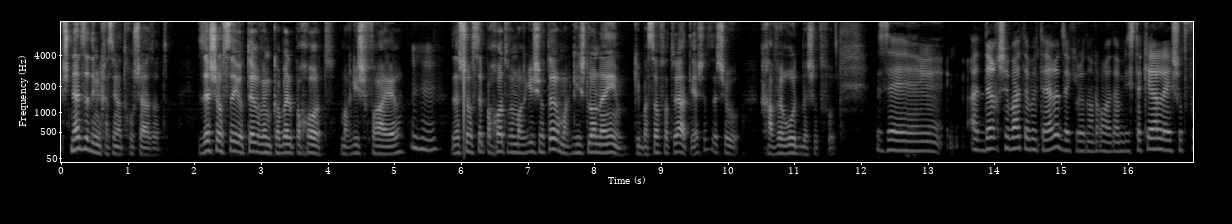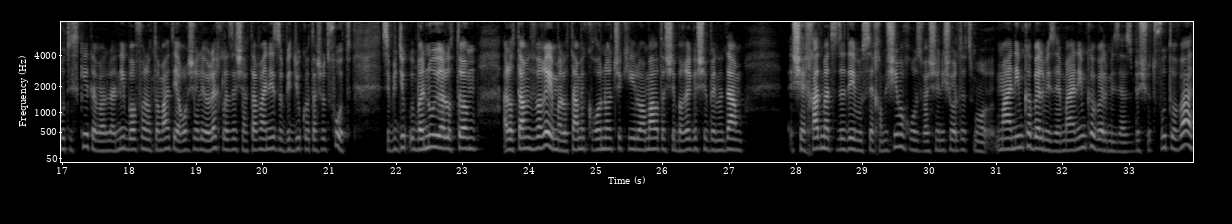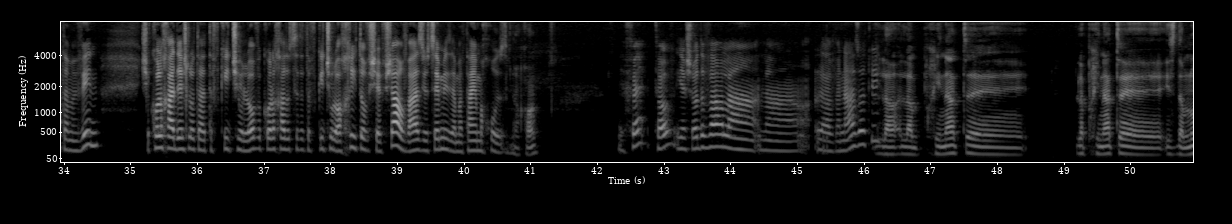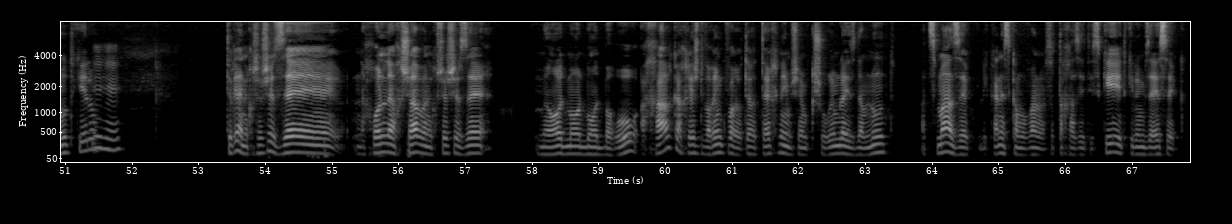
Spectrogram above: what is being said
שני הצדדים נכנסים לתחושה הזאת. זה שעושה יותר ומקבל פחות, מרגיש פראייר. מהמם. זה שעושה פחות ומרגיש יותר, מרגיש לא נעים. כי בסוף, את יודעת, יש איזושהי חברות בשותפות. זה הדרך שבה אתה מתאר את זה, כאילו אתה, אתה מסתכל על אה, שותפות עסקית, אבל אני באופן אוטומטי, הראש שלי הולך לזה שאתה ואני זה בדיוק אותה שותפות. זה בדיוק בנוי על אותם, על אותם דברים, על אותם עקרונות שכאילו אמרת שברגע שבן אדם, שאחד מהצדדים עושה 50% והשני שואל את עצמו, מה אני מקבל מזה, מה אני מקבל מזה, אז בשותפות טובה אתה מבין שכל אחד יש לו את התפקיד שלו, וכל אחד עושה את התפקיד שלו הכי טוב שאפשר, ואז יוצא מזה 200%. נכון? יפה, טוב, יש עוד דבר ל, ל, להבנה הזאת? ל- לבחינת... אה, לבחינת אה, הזדמנות, כאילו. מהמם. תראי, אני חושב שזה, נכון לעכשיו, אני חושב שזה מאוד מאוד מאוד ברור. אחר כך יש דברים כבר יותר טכניים שהם קשורים להזדמנות עצמה, זה להיכנס כמובן, לעשות תחזית עסקית, כאילו אם זה עסק.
